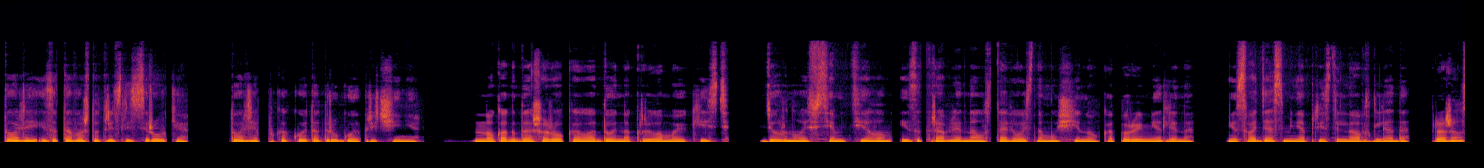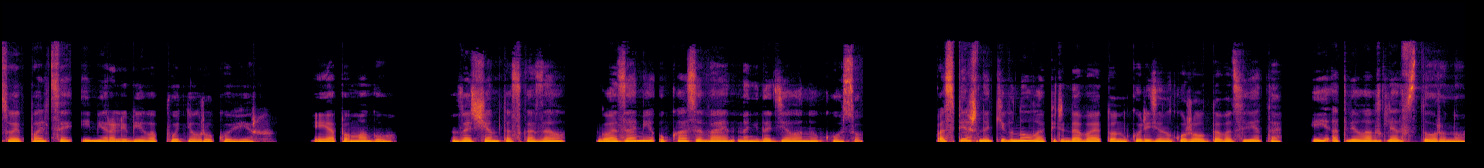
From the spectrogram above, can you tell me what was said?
То ли из-за того, что тряслись руки, то ли по какой-то другой причине. Но когда широкая ладонь накрыла мою кисть, дернулась всем телом и затравленно уставилась на мужчину, который медленно, не сводя с меня пристального взгляда, рожал свои пальцы и миролюбиво поднял руку вверх. «Я помогу», — зачем-то сказал, глазами указывая на недоделанную косу, поспешно кивнула, передавая тонкую резинку желтого цвета, и отвела взгляд в сторону,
